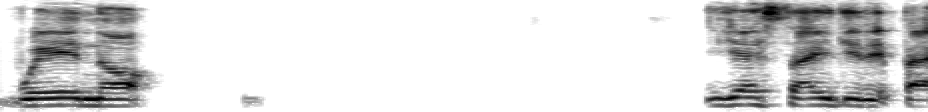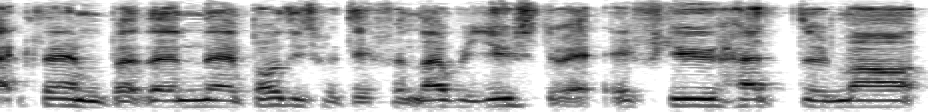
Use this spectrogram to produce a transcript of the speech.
we're not yes they did it back then but then their bodies were different. They were used to it. If you had to mark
